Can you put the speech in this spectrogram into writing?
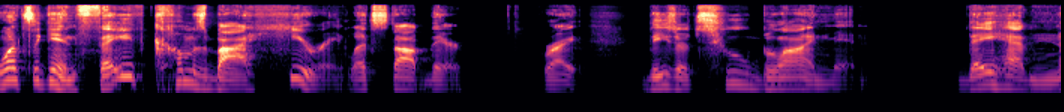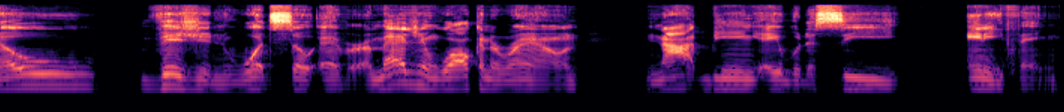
Once again, faith comes by hearing. Let's stop there, right? These are two blind men. They have no vision whatsoever. Imagine walking around not being able to see anything,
